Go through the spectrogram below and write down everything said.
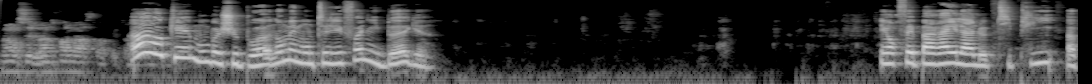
Non, c'est le 23 mars en fait. Ah ok, bon bah je sais pas. Non mais mon téléphone il bug. Et on refait pareil là, le petit pli, hop.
